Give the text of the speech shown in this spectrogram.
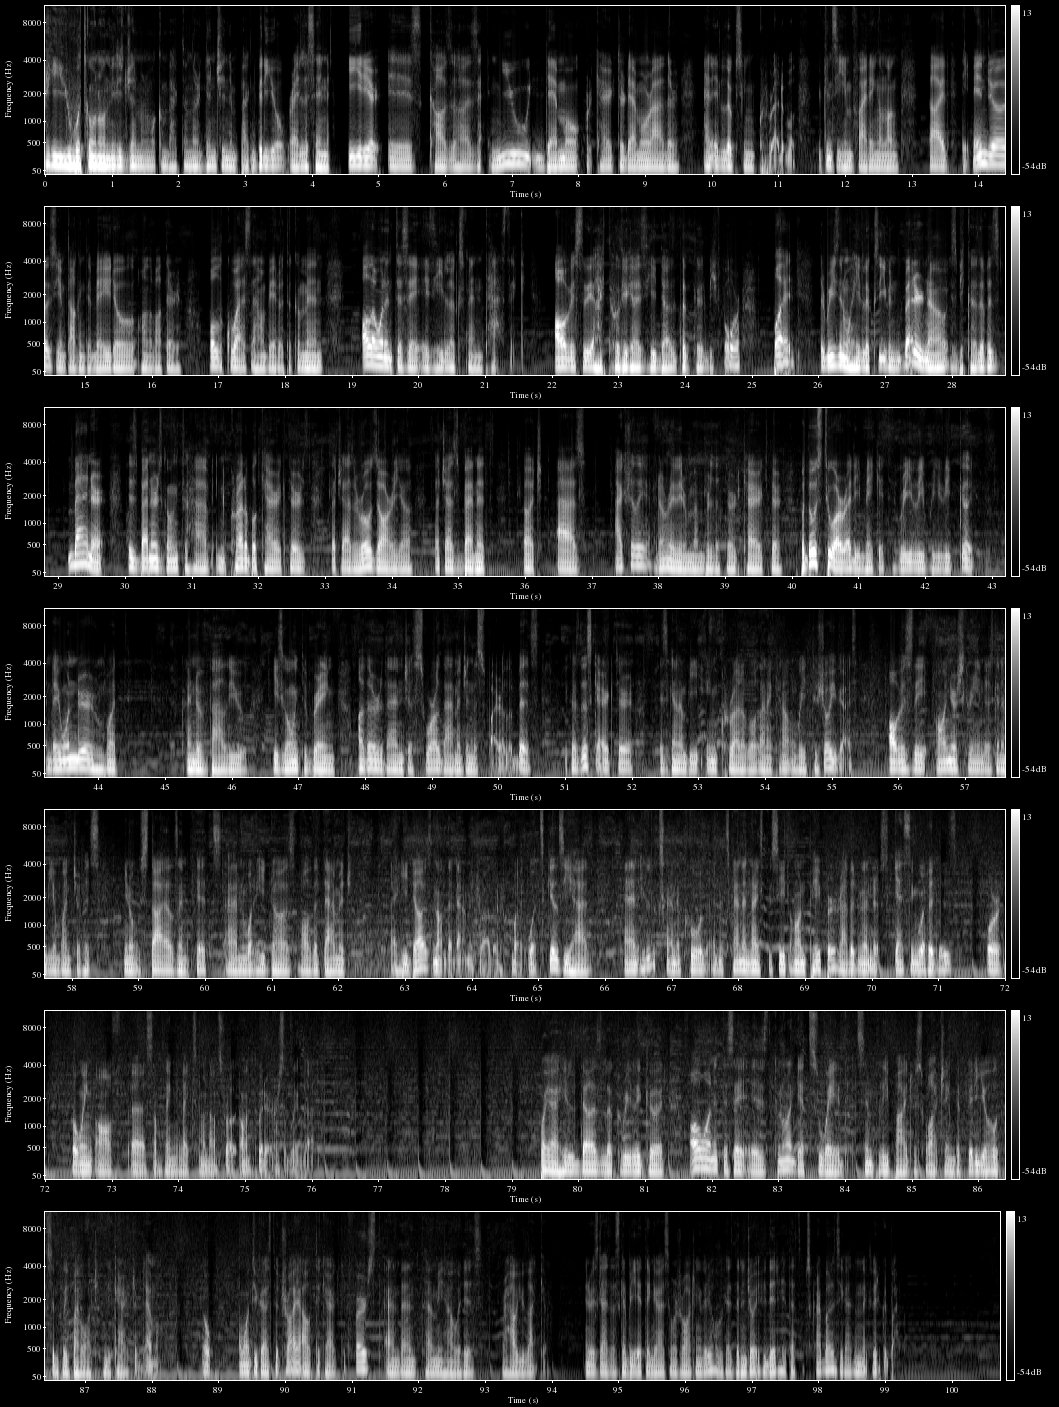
Hey, what's going on ladies and gentlemen? Welcome back to another Genshin Impact video. Right, listen, here is Kazuha's new demo, or character demo rather, and it looks incredible. You can see him fighting alongside the ninjas, see him talking to Beidou, all about their full quest and how Beidou took him in. All I wanted to say is he looks fantastic. Obviously, I told you guys he does look good before, but the reason why he looks even better now is because of his banner. His banner is going to have incredible characters such as Rosaria, such as Bennett, such as... Actually, I don't really remember the third character, but those two already make it really, really good. And I wonder what kind of value he's going to bring other than just swirl damage in the Spiral Abyss. Because this character is gonna be incredible and I cannot wait to show you guys. Obviously, on your screen, there's gonna be a bunch of his you know, styles and kits and what he does, all the damage that he does, not the damage rather, but what skills he has. And he looks kind of cool and it's kind of nice to see it on paper rather than just guessing what it is or going off uh, something like someone else wrote on Twitter or something like that. But yeah, he does look really good. All I wanted to say is do not get swayed simply by just watching the video, simply by watching the character demo. So I want you guys to try out the character first and then tell me how it is or how you like him. Anyways guys, that's gonna be it. Thank you guys so much for watching the video. Hope you guys did enjoy. If you did, hit that subscribe button. See you guys in the next video. Goodbye.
